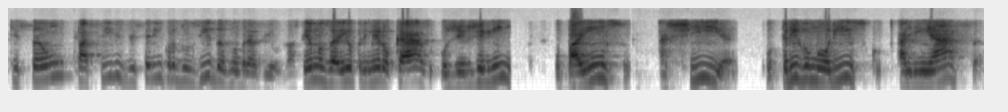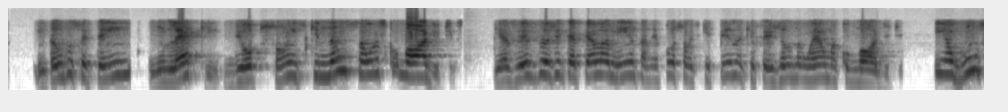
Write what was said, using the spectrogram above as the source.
que são passíveis de serem produzidas no Brasil. Nós temos aí o primeiro caso, o gergelim, o painço, a chia, o trigo morisco, a linhaça. Então você tem um leque de opções que não são as commodities. E às vezes a gente até lamenta, né? Poxa, mas que pena que o feijão não é uma commodity. Em alguns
